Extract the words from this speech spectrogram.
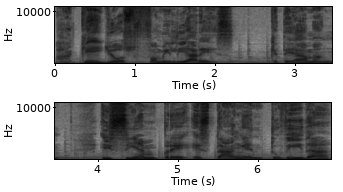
a aquellos familiares que te aman y siempre están en tu vida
